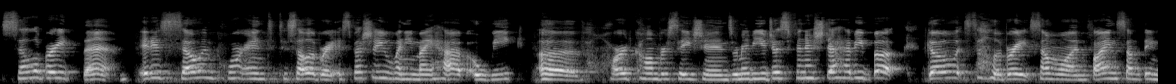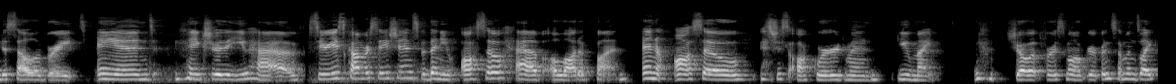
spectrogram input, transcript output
celebrate them. It is so important to celebrate, especially when you might have a week of hard conversations or maybe you just finished a heavy book. Go celebrate someone, find something to celebrate, and make sure that you have serious conversations, but then you also have a lot of fun. And also, it's just awkward when you might show up for a small group and someone's like,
